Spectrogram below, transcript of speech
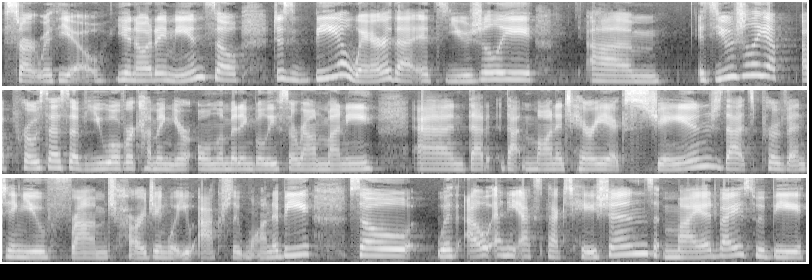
start with you. You know what I mean? So just be aware that it's usually um, it's usually a, a process of you overcoming your own limiting beliefs around money and that that monetary exchange that's preventing you from charging what you actually want to be. So without any expectations, my advice would be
